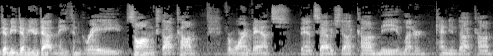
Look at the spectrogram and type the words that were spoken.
www.nathangraysongs.com. For more on Vance, VanceSavage.com, me, LeonardKenyon.com.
